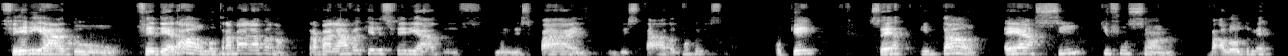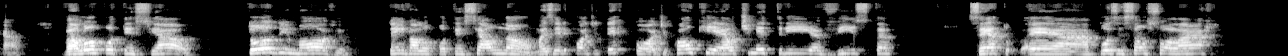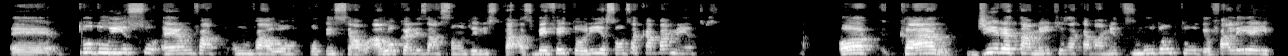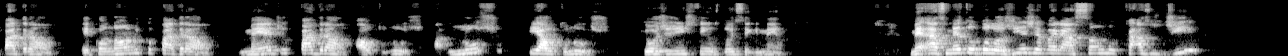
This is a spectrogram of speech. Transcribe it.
Feriado federal, não trabalhava, não. Trabalhava aqueles feriados municipais, do estado, alguma coisa assim. Ok? Certo? Então, é assim que funciona. Valor do mercado. Valor potencial, todo imóvel tem valor potencial? Não, mas ele pode ter? Pode. Qual que é? Altimetria, vista, certo? É a posição solar, é, tudo isso é um, um valor potencial. A localização onde ele está. As benfeitorias são os acabamentos. Ó, claro, diretamente os acabamentos mudam tudo. Eu falei aí, padrão econômico, padrão médio, padrão alto luxo. Luxo e alto luxo, que hoje a gente tem os dois segmentos. As metodologias de avaliação no caso de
